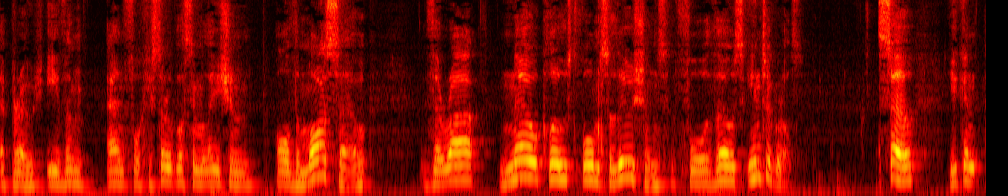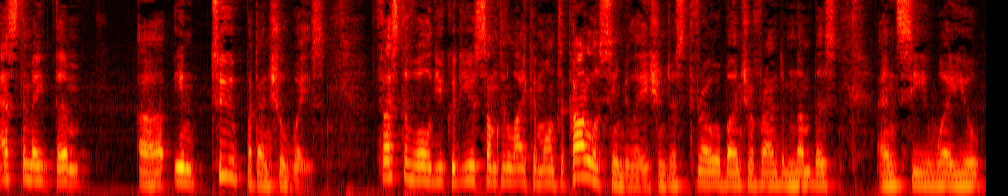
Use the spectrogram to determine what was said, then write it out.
approach even, and for historical simulation all the more so, there are no closed form solutions for those integrals. So you can estimate them uh, in two potential ways. First of all, you could use something like a Monte Carlo simulation, just throw a bunch of random numbers and see where you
